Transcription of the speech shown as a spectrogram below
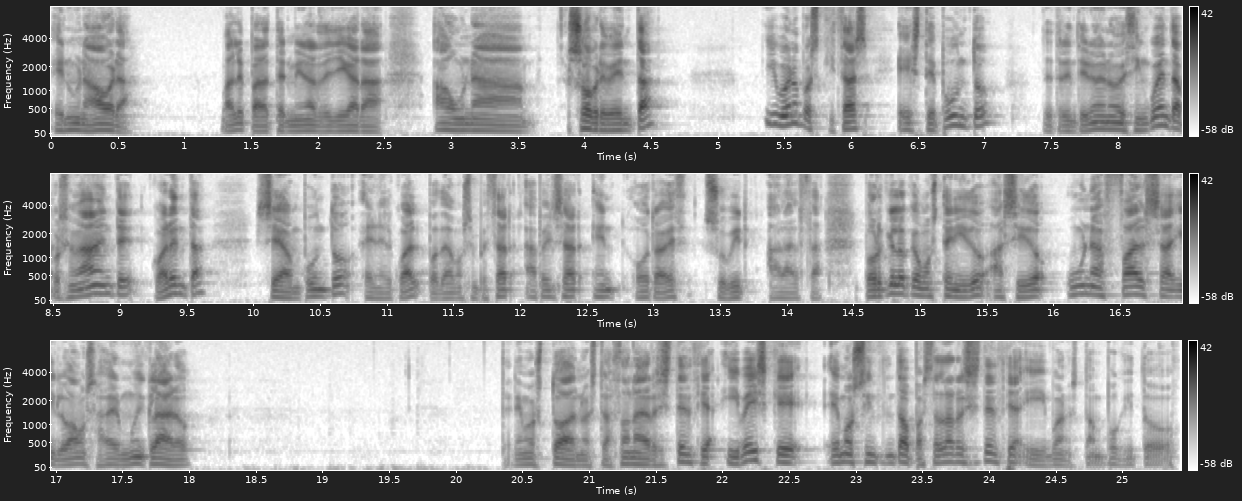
en una hora, ¿vale? Para terminar de llegar a, a una sobreventa. Y bueno, pues quizás este punto de 39,950 aproximadamente, 40, sea un punto en el cual podamos empezar a pensar en otra vez subir al alza. Porque lo que hemos tenido ha sido una falsa, y lo vamos a ver muy claro, tenemos toda nuestra zona de resistencia y veis que hemos intentado pasar la resistencia y bueno, está un poquito,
